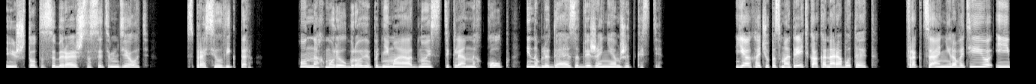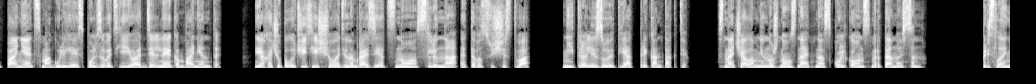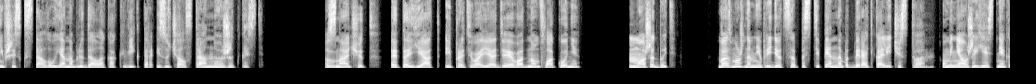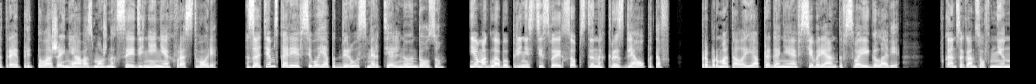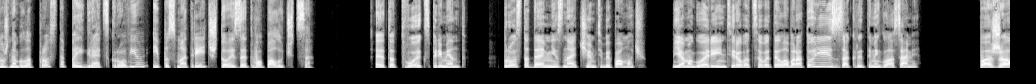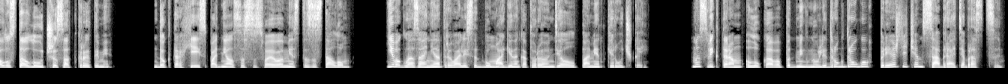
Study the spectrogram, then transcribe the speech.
«И что ты собираешься с этим делать?» — спросил Виктор. Он нахмурил брови, поднимая одну из стеклянных колб и наблюдая за движением жидкости. «Я хочу посмотреть, как она работает, фракционировать ее и понять, смогу ли я использовать ее отдельные компоненты. Я хочу получить еще один образец, но слюна этого существа нейтрализует яд при контакте. Сначала мне нужно узнать, насколько он смертоносен». Прислонившись к столу, я наблюдала, как Виктор изучал странную жидкость. «Значит, это яд и противоядие в одном флаконе? Может быть. Возможно, мне придется постепенно подбирать количество. У меня уже есть некоторое предположение о возможных соединениях в растворе. Затем, скорее всего, я подберу смертельную дозу. Я могла бы принести своих собственных крыс для опытов, пробормотала я, прогоняя все варианты в своей голове. В конце концов, мне нужно было просто поиграть с кровью и посмотреть, что из этого получится. Это твой эксперимент. Просто дай мне знать, чем тебе помочь. Я могу ориентироваться в этой лаборатории с закрытыми глазами. Пожалуйста, лучше с открытыми. Доктор Хейс поднялся со своего места за столом. Его глаза не отрывались от бумаги, на которой он делал пометки ручкой. Мы с Виктором лукаво подмигнули друг другу, прежде чем собрать образцы.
